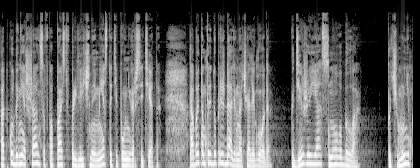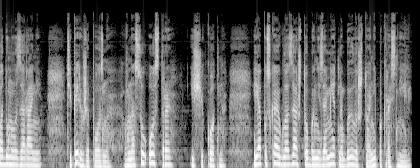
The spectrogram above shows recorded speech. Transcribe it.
откуда нет шансов попасть в приличное место типа университета. Об этом предупреждали в начале года. Где же я снова была? Почему не подумала заранее? Теперь уже поздно. В носу остро и щекотно. Я опускаю глаза, чтобы незаметно было, что они покраснели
